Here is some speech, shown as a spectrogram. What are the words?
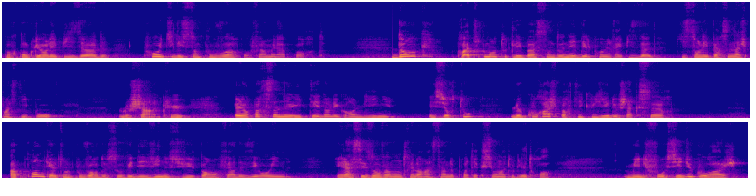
Pour conclure l'épisode, Prue utilise son pouvoir pour fermer la porte. Donc, Pratiquement toutes les bases sont données dès le premier épisode, qui sont les personnages principaux, le chat inclus, et leur personnalité dans les grandes lignes, et surtout le courage particulier de chaque sœur. Apprendre qu'elles ont le pouvoir de sauver des vies ne suffit pas à en faire des héroïnes, et la saison va montrer leur instinct de protection à toutes les trois. Mais il faut aussi du courage.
